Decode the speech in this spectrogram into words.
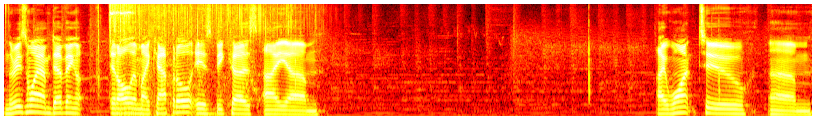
And the reason why I'm deving it all in my capital is because I um I want to um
